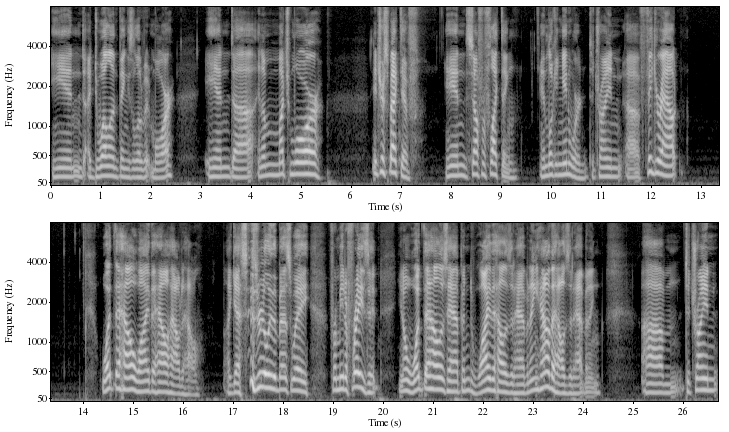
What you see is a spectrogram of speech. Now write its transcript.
and I dwell on things a little bit more, and uh, and I'm much more introspective and self-reflecting and looking inward to try and uh, figure out what the hell, why the hell, how the hell, I guess is really the best way for me to phrase it. You know, what the hell has happened? Why the hell is it happening? How the hell is it happening? Um, to try and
